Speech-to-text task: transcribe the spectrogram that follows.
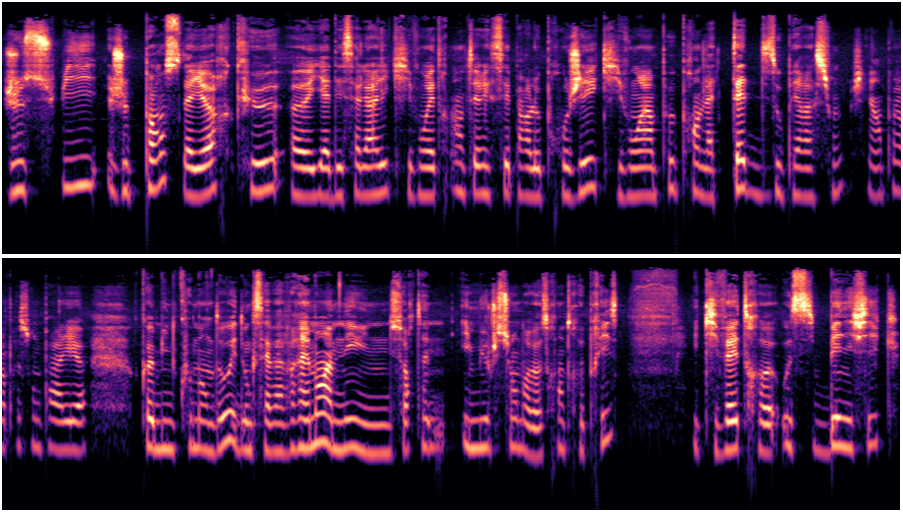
Je suis, je pense d'ailleurs qu'il euh, y a des salariés qui vont être intéressés par le projet, qui vont un peu prendre la tête des opérations. J'ai un peu l'impression de parler euh, comme une commando et donc ça va vraiment amener une certaine émulsion dans votre entreprise et qui va être euh, aussi bénéfique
